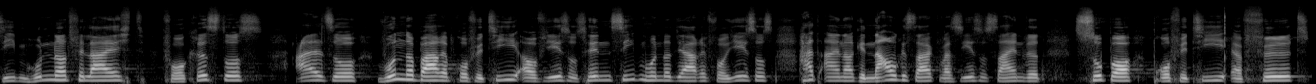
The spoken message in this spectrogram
700 vielleicht vor Christus. Also wunderbare Prophetie auf Jesus hin. 700 Jahre vor Jesus hat einer genau gesagt, was Jesus sein wird. Super Prophetie erfüllt.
